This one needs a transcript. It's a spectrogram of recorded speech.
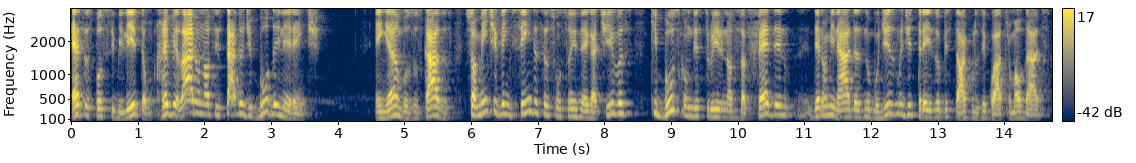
Essas possibilitam revelar o nosso estado de Buda inerente. Em ambos os casos, somente vencendo essas funções negativas que buscam destruir nossa fé de, denominadas no budismo de três obstáculos e quatro maldades.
